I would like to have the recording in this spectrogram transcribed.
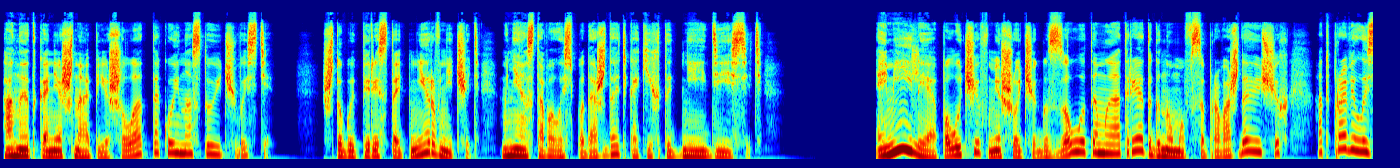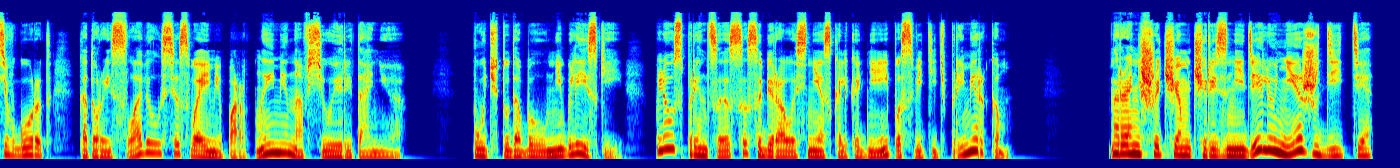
Аннет, конечно, опешила от такой настойчивости. Чтобы перестать нервничать, мне оставалось подождать каких-то дней десять. Эмилия, получив мешочек с золотом и отряд гномов-сопровождающих, отправилась в город, который славился своими портными на всю Эританию. Путь туда был не близкий — Плюс принцесса собиралась несколько дней посвятить примеркам. «Раньше, чем через неделю, не ждите»,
